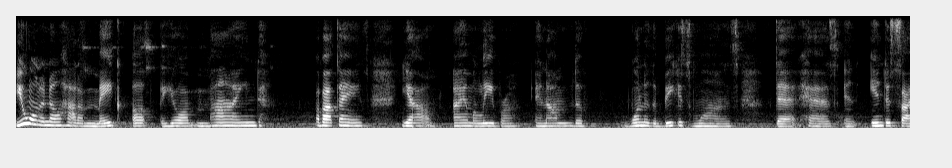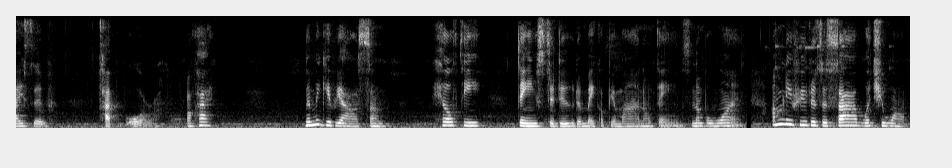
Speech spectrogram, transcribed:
You want to know how to make up your mind about things? Yeah, I am a Libra and I'm the one of the biggest ones that has an indecisive type of aura. Okay? Let me give y'all some healthy things to do to make up your mind on things. Number one, I'm going to need you to decide what you want.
